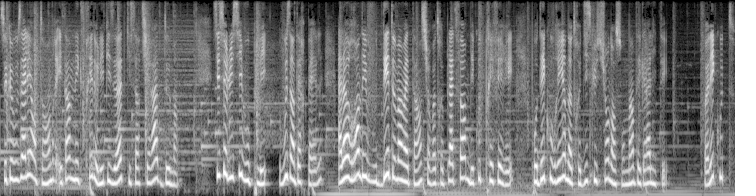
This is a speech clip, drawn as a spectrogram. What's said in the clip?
Ce que vous allez entendre est un extrait de l'épisode qui sortira demain. Si celui-ci vous plaît, vous interpelle, alors rendez-vous dès demain matin sur votre plateforme d'écoute préférée pour découvrir notre discussion dans son intégralité. Bonne écoute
